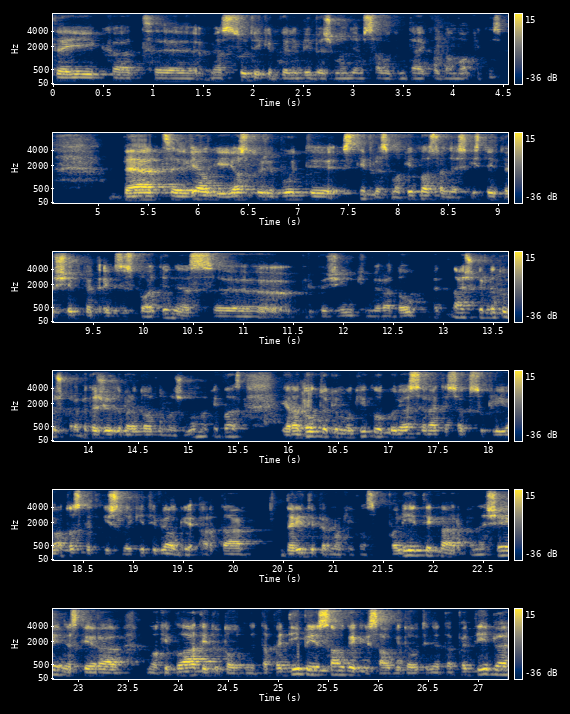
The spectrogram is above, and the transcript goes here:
tai, kad e, mes suteikėm galimybę žmonėms savo gimtąją kalbą mokytis. Bet e, vėlgi jos turi būti stiprios mokyklos, o nes įsteigtos šiaip, kad egzistuoti, nes e, pripažinkim, yra daug, bet na, aišku, ir lietuviška, bet aš žiūriu dabar tautinių mažumų mokyklas, yra daug tokių mokyklų, kurios yra tiesiog suklyjuotos, kad išlaikyti vėlgi ar tą daryti per mokyklos politiką ar panašiai, nes kai yra mokykla, tai tu tautinį tapatybę įsaugai, kai saugai tautinį tapatybę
